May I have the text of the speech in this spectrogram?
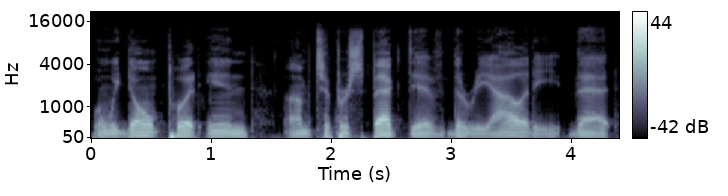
when we don't put in um, to perspective the reality that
